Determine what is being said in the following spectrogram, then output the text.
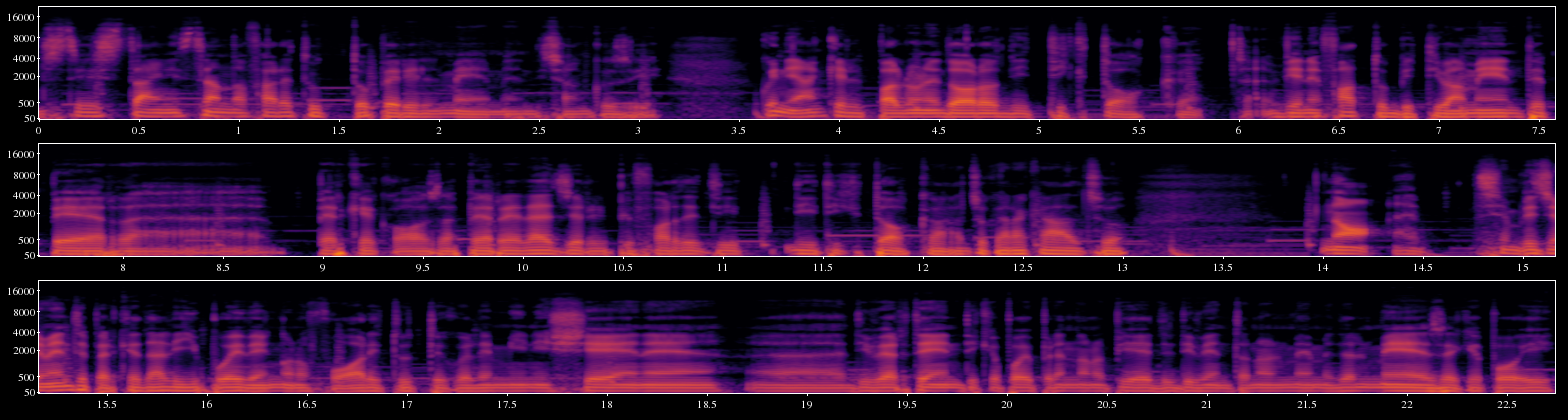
si sta iniziando a fare tutto per il meme, diciamo così. Quindi anche il pallone d'oro di TikTok cioè, viene fatto obiettivamente per, eh, per che cosa? Per eleggere il più forte di, di TikTok a giocare a calcio? No, è semplicemente perché da lì poi vengono fuori tutte quelle mini scene eh, divertenti che poi prendono piede e diventano il meme del mese, che poi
